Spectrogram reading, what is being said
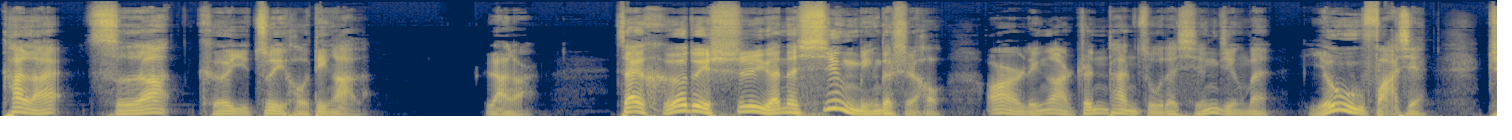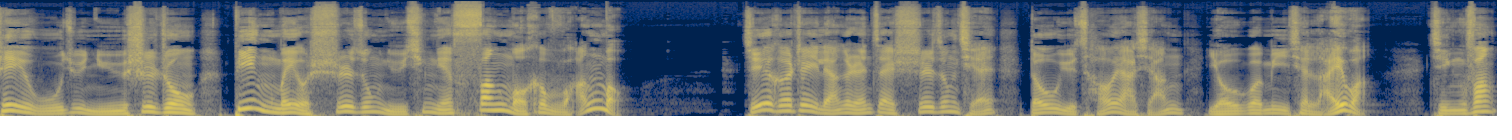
看来此案可以最后定案了。然而，在核对尸源的姓名的时候，二零二侦探组的刑警们又发现，这五具女尸中并没有失踪女青年方某和王某。结合这两个人在失踪前都与曹亚祥有过密切来往，警方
